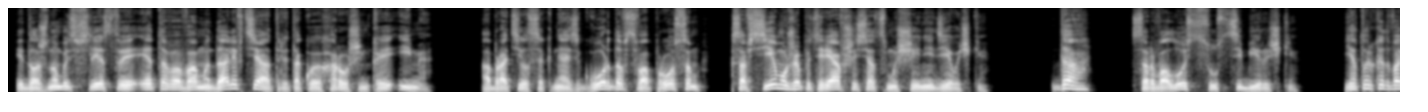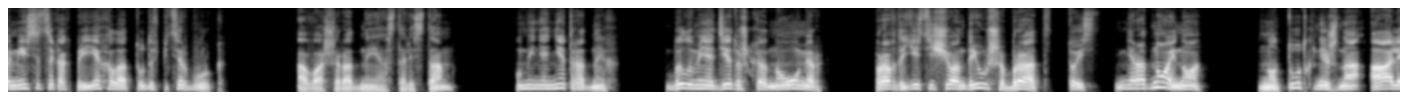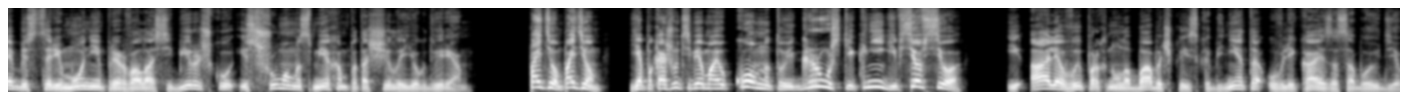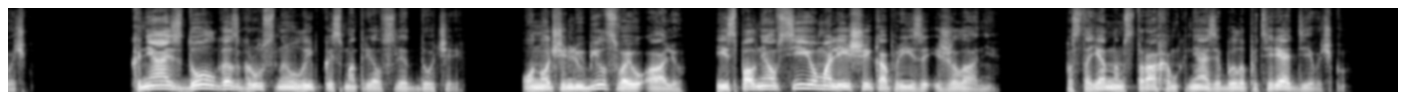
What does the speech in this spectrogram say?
и, должно быть, вследствие этого вам и дали в театре такое хорошенькое имя», — обратился князь Гордов с вопросом к совсем уже потерявшейся от смущения девочке. «Да», — сорвалось с уст Сибирочки. «Я только два месяца как приехала оттуда в Петербург». «А ваши родные остались там?» «У меня нет родных. Был у меня дедушка, но умер. Правда, есть еще Андрюша, брат, то есть не родной, но...» Но тут княжна Аля без церемонии прервала Сибирочку и с шумом и смехом потащила ее к дверям. «Пойдем, пойдем! Я покажу тебе мою комнату, игрушки, книги, все-все!» И Аля выпорхнула бабочкой из кабинета, увлекая за собою девочку. Князь долго с грустной улыбкой смотрел вслед дочери. Он очень любил свою Алю и исполнял все ее малейшие капризы и желания. Постоянным страхом князя было потерять девочку.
